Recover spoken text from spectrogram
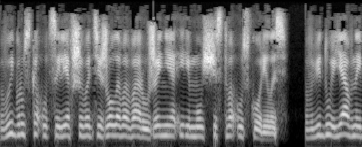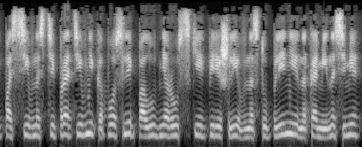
Выгрузка уцелевшего тяжелого вооружения и имущества ускорилась. Ввиду явной пассивности противника после полудня русские перешли в наступление на Каминосиме,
